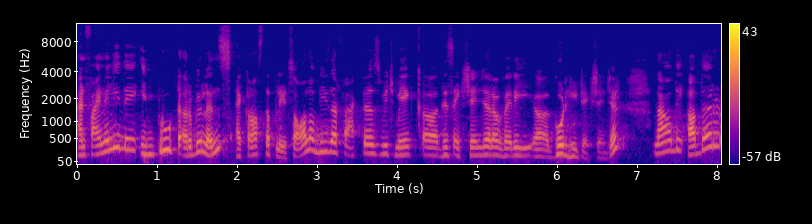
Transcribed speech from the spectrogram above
and finally, they improve turbulence across the plate. So all of these are factors which make uh, this exchanger a very uh, good heat exchanger. Now the other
